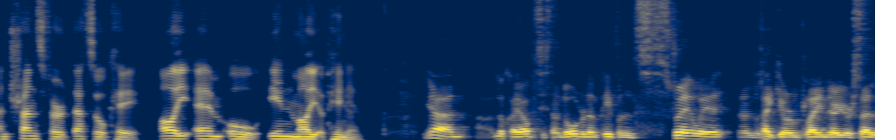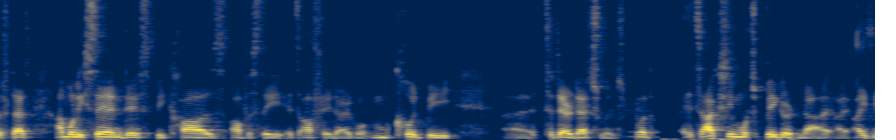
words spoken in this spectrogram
and transferred, that's okay. IMO, in my opinion. Yeah, and uh, look, I obviously stand over them people straight away, and like you're implying there yourself that I'm only saying this because obviously it's Offaly that could be uh, to their detriment, but it's actually much bigger than that. I, I, I'd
